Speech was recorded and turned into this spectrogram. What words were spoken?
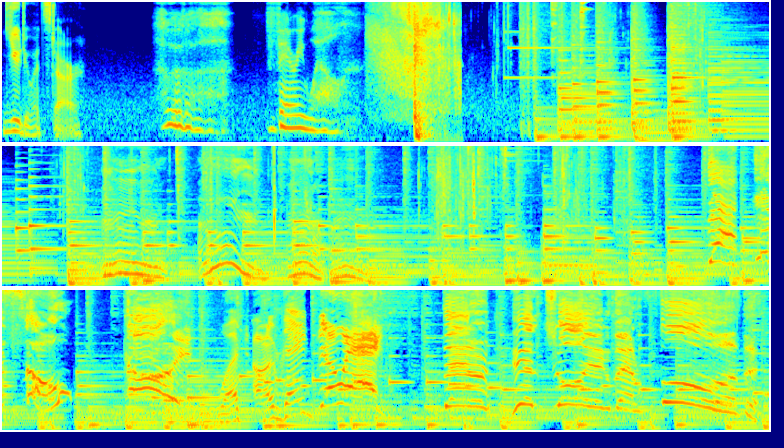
You do it, Star. Very well. That is so good! What are they doing? They're enjoying their food!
